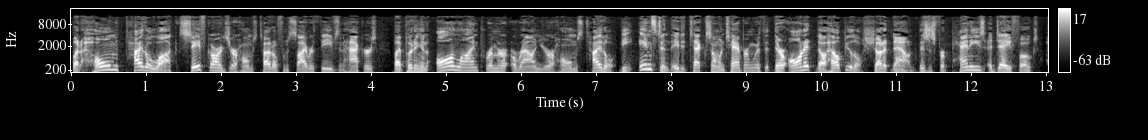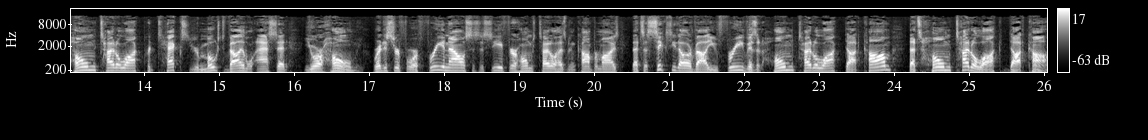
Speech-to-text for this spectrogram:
But Home Title Lock safeguards your home's title from cyber thieves and hackers by putting an online perimeter around your home's title. The instant they detect someone tampering with it, they're on it, they'll help you, they'll shut it down. This is for pennies a day, folks. Home Title Lock protects your most valuable asset, your home. Register for a free analysis to see if your home's title has been compromised. That's a $60 value free. Visit HomeTitleLock.com. That's HomeTitleLock.com.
